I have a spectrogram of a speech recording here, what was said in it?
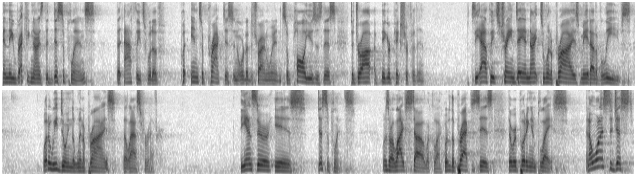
And they recognized the disciplines that athletes would have put into practice in order to try and win. So Paul uses this to draw a bigger picture for them. See, athletes train day and night to win a prize made out of leaves. What are we doing to win a prize that lasts forever? The answer is disciplines. What does our lifestyle look like? What are the practices that we're putting in place? And I want us to just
